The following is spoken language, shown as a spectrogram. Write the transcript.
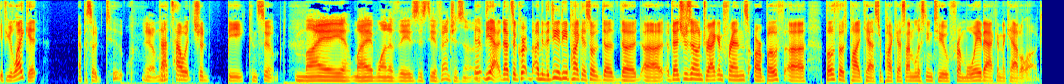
if you like it, episode two. Yeah, my, That's how it should be consumed. my my one of these is the Adventure Zone. Uh, yeah, that's a great. I mean, the D and D podcast. So the the uh, Adventure Zone, Dragon Friends are both uh, both those podcasts are podcasts I'm listening to from way back in the catalog,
